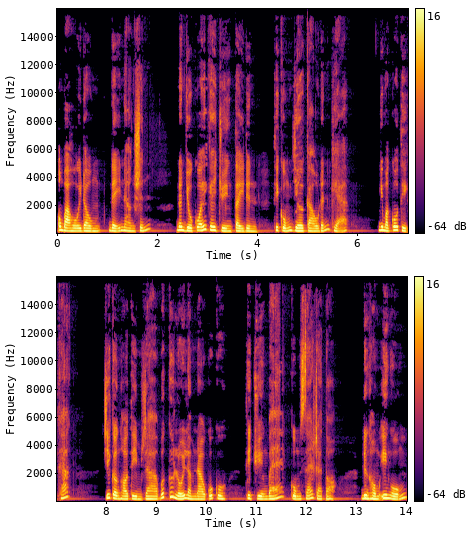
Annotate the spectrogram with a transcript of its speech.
Ông bà hội đồng để nàng sính Nên dù cô ấy gây chuyện tày đình Thì cũng giờ cào đánh khẽ Nhưng mà cô thì khác Chỉ cần họ tìm ra bất cứ lỗi lầm nào của cô thì chuyện bé cũng xé ra to. Đừng hồng yên ổn.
